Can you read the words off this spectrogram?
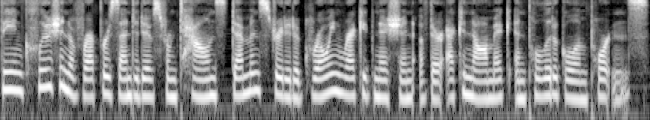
The inclusion of representatives from towns demonstrated a growing recognition of their economic and political importance.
